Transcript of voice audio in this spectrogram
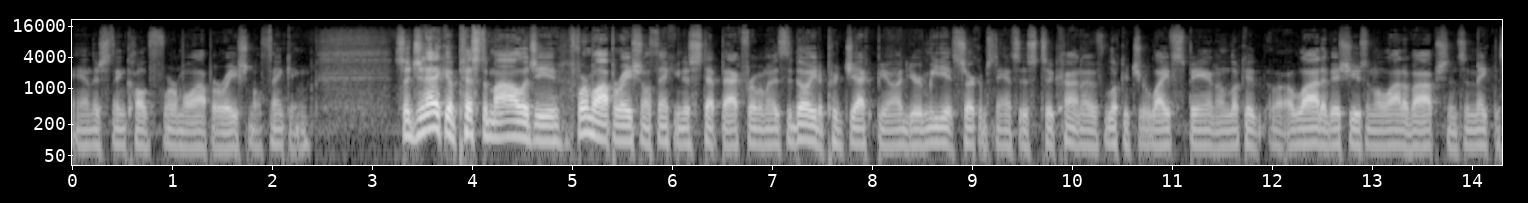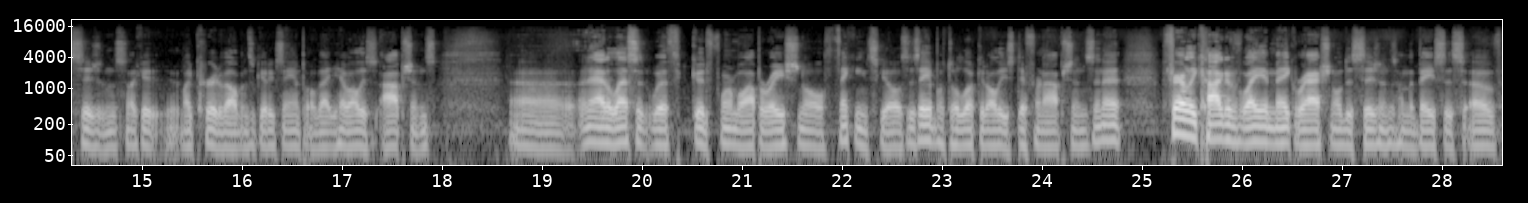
And this thing called formal operational thinking. So, genetic epistemology, formal operational thinking, just step back for a moment, is the ability to project beyond your immediate circumstances to kind of look at your lifespan and look at a lot of issues and a lot of options and make decisions. Like a, like career development is a good example of that. You have all these options. Uh, an adolescent with good formal operational thinking skills is able to look at all these different options in a fairly cognitive way and make rational decisions on the basis of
